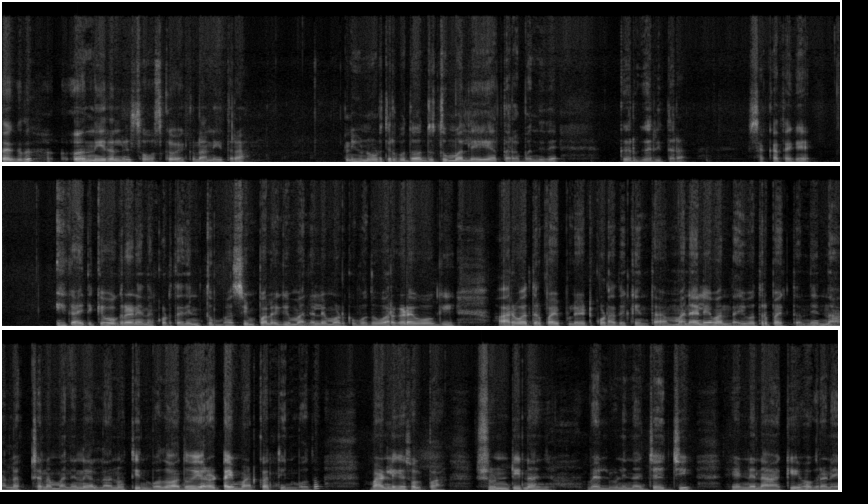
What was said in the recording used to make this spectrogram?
ತೆಗೆದು ನೀರಲ್ಲಿ ಸೋಸ್ಕೋಬೇಕು. ನಾನು ಈ ಥರ ನೀವು ನೋಡ್ತಿರ್ಬೋದು, ಅದು ತುಂಬ ಲೇಯರ್ ಥರ ಬಂದಿದೆ. ಗರ್ಗರಿ ಥರ ಸಖತ್ತಾಗೆ. ಈಗ ಇದಕ್ಕೆ ಒಗ್ಗರಣೆನ ಕೊಡ್ತಾಯಿದ್ದೀನಿ ತುಂಬ ಸಿಂಪಲಾಗಿ ಮನೆಯಲ್ಲೇ ಮಾಡ್ಕೋಬೋದು. ಹೊರಗಡೆ ಹೋಗಿ ಅರವತ್ತು ರೂಪಾಯಿ ಪ್ಲೇಟ್ ಕೊಡೋದಕ್ಕಿಂತ ಮನೇಲೇ ಒಂದು ಐವತ್ತು ರೂಪಾಯಿಗೆ ತಂದು ನಾಲ್ಕು ಜನ ಮನೆಯೇ ಎಲ್ಲನೂ ತಿನ್ಬೋದು. ಅದು ಎರಡು ಟೈಮ್ ಮಾಡ್ಕೊಂಡು ತಿನ್ಬೋದು. ಬಾಣಲಿಗೆ ಸ್ವಲ್ಪ ಶುಂಠಿನ, ಬೆಳ್ಳುಳ್ಳಿನ ಜಜ್ಜಿ ಎಣ್ಣೆನ ಹಾಕಿ ಒಗ್ಗರಣೆ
